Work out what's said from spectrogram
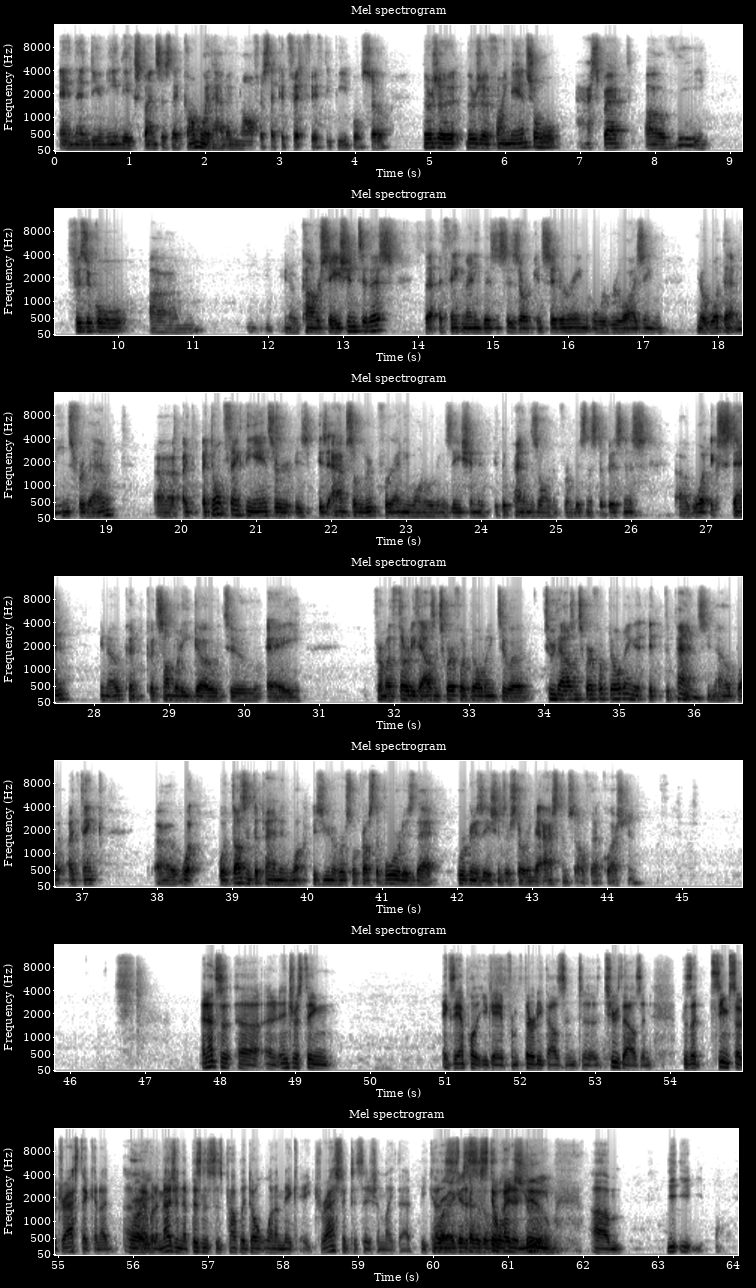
And then do you need the expenses that come with having an office that could fit 50 people? So there's a there's a financial aspect of the physical um, you know conversation to this that I think many businesses are considering or realizing you know what that means for them. Uh, I, I don't think the answer is is absolute for any one organization. It, it depends on from business to business. Uh, what extent you know could could somebody go to a from a 30,000 square foot building to a 2,000 square foot building? It, it, depends, you know, but I think uh, what, what doesn't depend and what is universal across the board is that organizations are starting to ask themselves that question. And that's a, uh, an interesting example that you gave from 30,000 to 2,000 because it seems so drastic. And I, right. I would imagine that businesses probably don't want to make a drastic decision like that because right. I guess this is still kind of new. Um, you, you,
